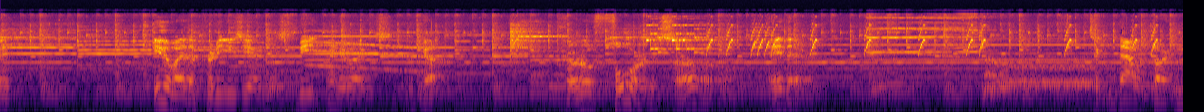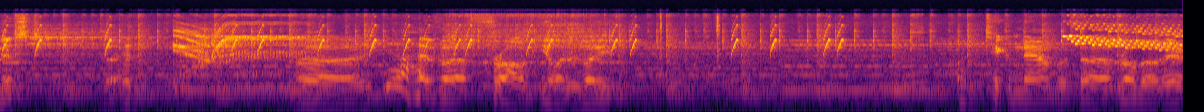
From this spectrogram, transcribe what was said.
Eh. Either way, they're pretty easy enemies to beat anyways. We've got Proto Force. Oh, hey there. Take them down with Dark Mist. Go ahead and... Uh, yeah, I'll have uh, Frog heal everybody. Take him down with uh, Robo there.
